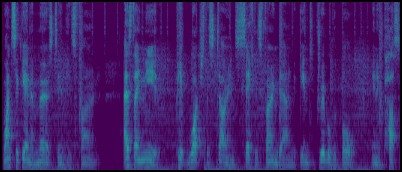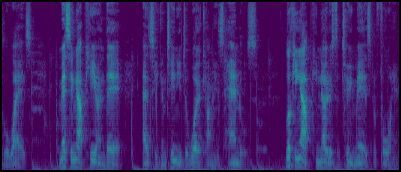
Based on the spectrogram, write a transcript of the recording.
once again immersed in his phone. As they neared, Pipp watched the stallion set his phone down and begin to dribble the ball in impossible ways, messing up here and there as he continued to work on his handles. Looking up, he noticed the two mares before him.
